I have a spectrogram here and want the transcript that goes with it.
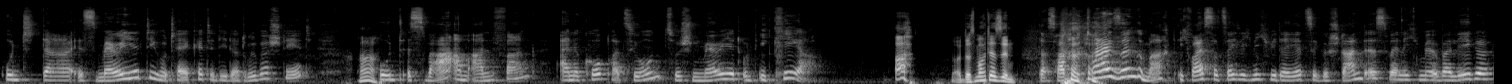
Und da ist Marriott, die Hotelkette, die da drüber steht. Ah. Und es war am Anfang eine Kooperation zwischen Marriott und Ikea. Ah, das macht ja Sinn. Das hat total Sinn gemacht. Ich weiß tatsächlich nicht, wie der jetzige Stand ist. Wenn ich mir überlege,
